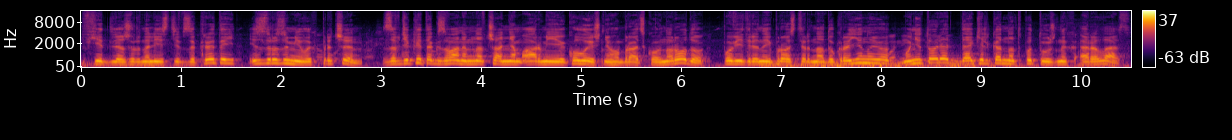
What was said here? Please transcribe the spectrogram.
Вхід для журналістів закритий із зрозумілих причин. Завдяки так званим навчанням армії колишнього братського народу повітряний простір над Україною моніторять декілька надпотужних РЛС.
